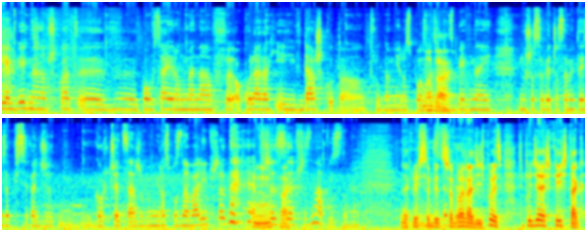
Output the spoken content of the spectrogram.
Jak biegnę na przykład y, w połówce Ironmana w okularach i w daszku, to trudno mnie rozpoznać, No tak. więc biegnę i muszę sobie czasami tutaj zapisywać, że gorczyca, żeby mnie rozpoznawali przed, Mm, przez, tak. przez napis. No. Jakoś sobie Niestety. trzeba radzić. Powiedz, Ty powiedziałaś kiedyś tak,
